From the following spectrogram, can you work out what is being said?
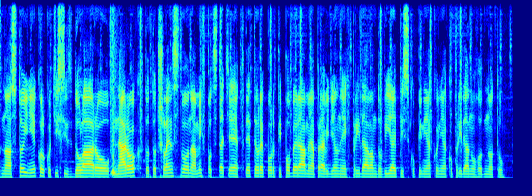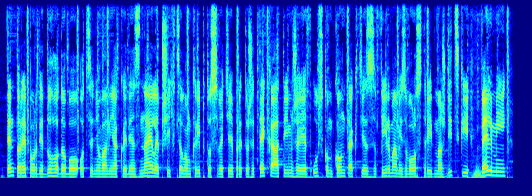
no a stojí niekoľko tisíc dolárov na rok toto členstvo, no a my v podstate tieto reporty poberáme a pravidelne ich pridávam do VIP skupiny ako nejakú pridanú hodnotu. Tento report je dlhodobo oceňovaný ako jeden z najlepších v celom kryptosvete, pretože TK tým, že je v úzkom kontakte s firmami z Wall Street, má vždycky veľmi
